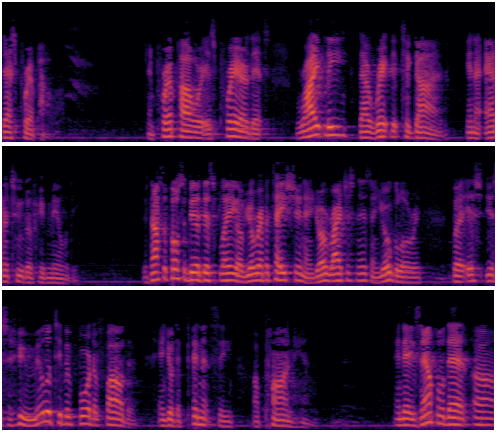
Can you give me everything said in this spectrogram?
That's prayer power. And prayer power is prayer that's rightly directed to God in an attitude of humility. It's not supposed to be a display of your reputation and your righteousness and your glory but it's, it's humility before the Father and your dependency upon Him. And the example that uh,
